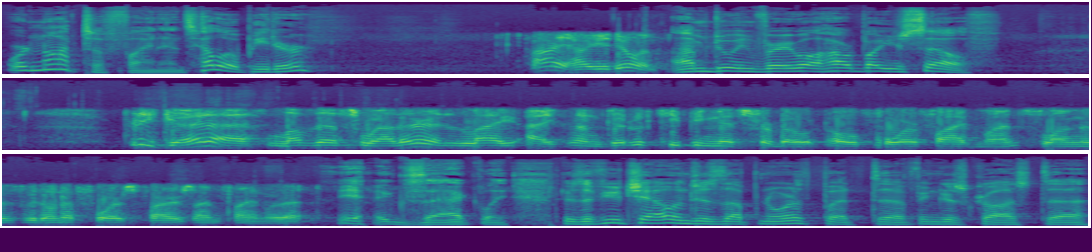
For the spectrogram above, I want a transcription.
or not to finance. Hello, Peter. Hi, how you doing? I'm doing very well. How about yourself? Pretty good. I love this weather, and like I, I'm good with keeping this for about oh four or five months. As long as we don't have forest fires, I'm fine with it. Yeah, exactly. There's a few challenges up north, but uh, fingers crossed uh,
